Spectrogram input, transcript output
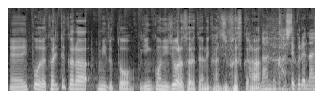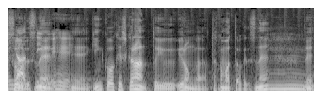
えー、一方で借り手から見ると銀行に意地悪されたように感じますからなんで貸してくれないんだっていうそうですね、えー、銀行はけしからんという世論が高まったわけですねで、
